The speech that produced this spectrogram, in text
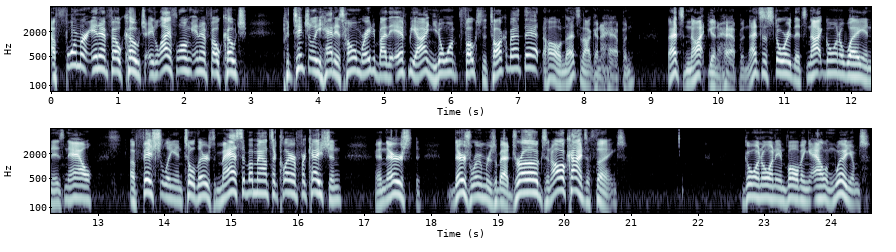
a former NFL coach, a lifelong NFL coach, potentially had his home raided by the FBI and you don't want folks to talk about that? Oh, that's not going to happen. That's not going to happen. That's a story that's not going away and is now officially until there's massive amounts of clarification and there's there's rumors about drugs and all kinds of things going on involving Alan Williams.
